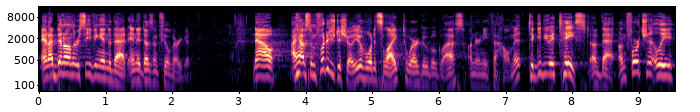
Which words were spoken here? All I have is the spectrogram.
And I've been on the receiving end of that, and it doesn't feel very good. Now, I have some footage to show you of what it's like to wear Google Glass underneath a helmet to give you a taste of that. Unfortunately,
